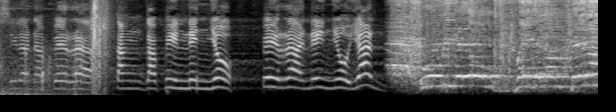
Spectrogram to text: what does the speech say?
Sila ng pera, tanggapin ninyo. Pera ninyo yan. Uwi kayong may dalang pera!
